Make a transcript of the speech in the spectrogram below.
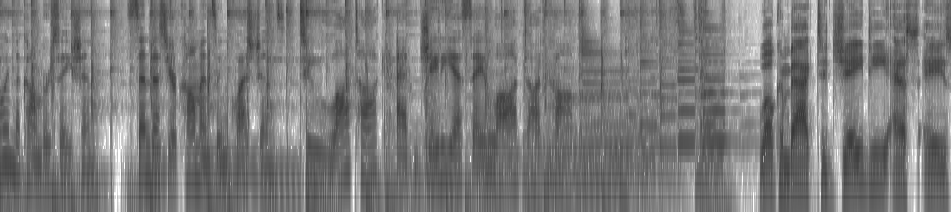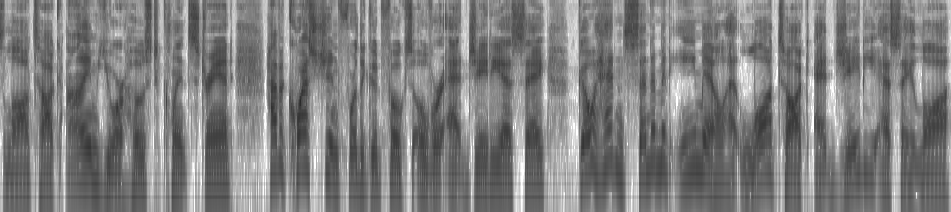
Join the conversation. Send us your comments and questions to lawtalk at jdsalaw.com. Welcome back to JDSA's Law Talk. I'm your host, Clint Strand. Have a question for the good folks over at JDSA? Go ahead and send them an email at lawtalk at jdsalaw.com.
